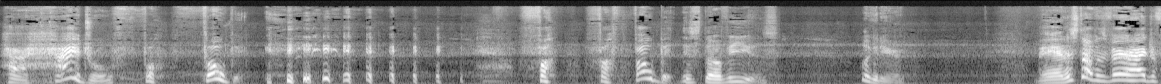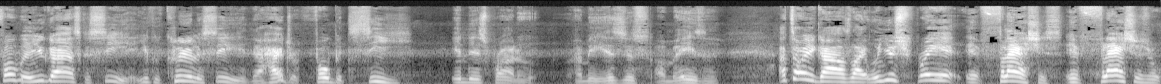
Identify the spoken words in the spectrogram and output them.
how hydrophobic. phobic this stuff is. Look at here. Man, this stuff is very hydrophobic. You guys can see it. You can clearly see the hydrophobicity in this product. I mean, it's just amazing. I told you guys, like, when you spray it, it flashes. It flashes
